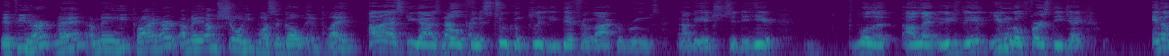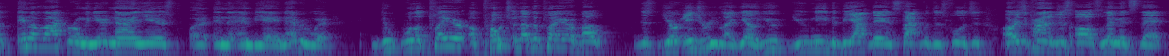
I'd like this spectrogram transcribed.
if he hurt, man, I mean, he probably hurt. I mean, I'm sure he wants to go and play. I'll ask you guys both, and it's two completely different locker rooms, and I'll be interested to hear. Well, uh, I'll let you, you can go first, DJ. In a in a locker room, in your nine years uh, in the NBA and everywhere, do, will a player approach another player about just your injury? Like, yo, you you need to be out there and stop with this foolishness, or is it kind of just off limits that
